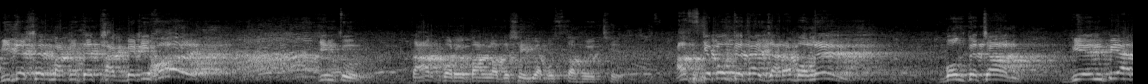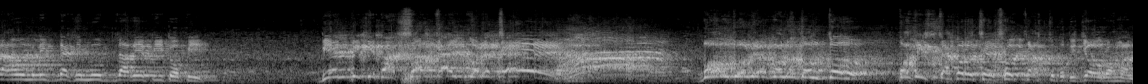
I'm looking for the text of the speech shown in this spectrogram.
বিদেশের মাটিতে থাকবেটি হয় কিন্তু তারপরেও বাংলাদেশে এই অবস্থা হয়েছে। আজকে বলতে চাই, যারা বলেন, বলতে চান বিএনপি আর আওয়ামী লীগ নাকি মুদ্রার এপিট ওপিট বিএনপি কি কায়েম করেছে? বহুদলীয় গণতন্ত্র প্রতিষ্ঠা করেছে শহীদ রাষ্ট্রপতি জিয়াউর রহমান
